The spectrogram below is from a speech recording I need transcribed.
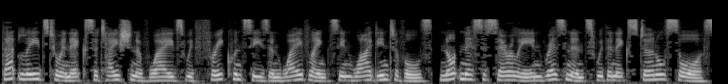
That leads to an excitation of waves with frequencies and wavelengths in wide intervals, not necessarily in resonance with an external source.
